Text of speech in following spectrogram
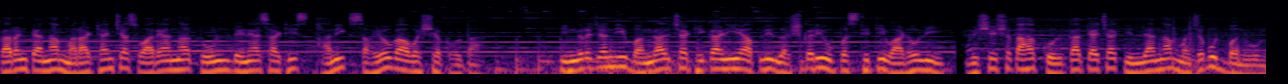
कारण त्यांना मराठ्यांच्या स्वाऱ्यांना तोंड देण्यासाठी स्थानिक सहयोग आवश्यक होता. इंग्रजांनी बंगालच्या ठिकाणी आपली लष्करी उपस्थिती वाढवली विशेषतः कोलकात्याच्या किल्ल्यांना मजबूत बनवून.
